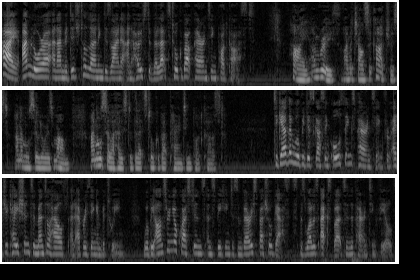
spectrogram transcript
Hi, I'm Laura, and I'm a digital learning designer and host of the Let's Talk About Parenting podcast. Hi, I'm Ruth. I'm a child psychiatrist and I'm also Laura's mum. I'm also a host of the Let's Talk About Parenting podcast. Together, we'll be discussing all things parenting, from education to mental health and everything in between. We'll be answering your questions and speaking to some very special guests, as well as experts in the parenting field.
